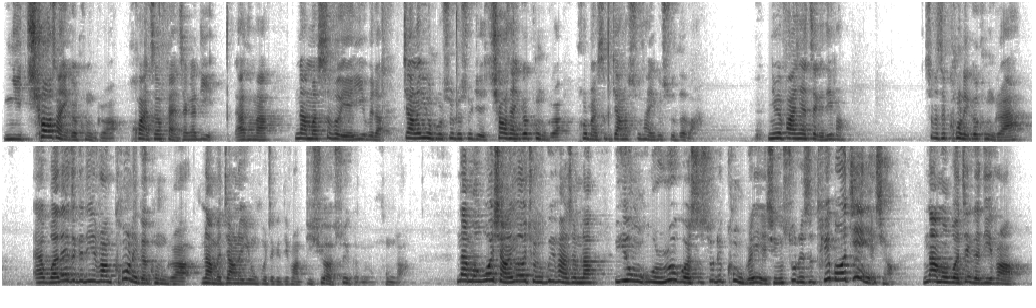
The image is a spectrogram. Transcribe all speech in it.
你敲上一个空格，换成反向个 d，然后同学们，那么是否也意味着将来用户输入数据敲上一个空格，后面是不是将来输上一个数字吧？你会发现这个地方是不是空了一个空格啊？哎，我在这个地方空了一个空格，那么将来用户这个地方必须要输一个空格。那么我想要求的规范什么呢？用户如果是输的空格也行，输的是推保键也行。那么我这个地方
